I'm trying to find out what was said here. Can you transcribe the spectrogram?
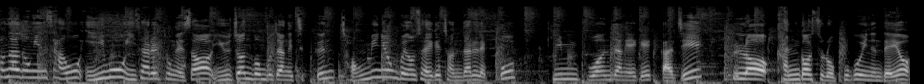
천화동인 사후 이모 이사를 통해서 유 전 본부장의 측근 정민용 변호사에게 전달을 했고 김 부원장에게까지 흘러간 것으로 보고 있는데요.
